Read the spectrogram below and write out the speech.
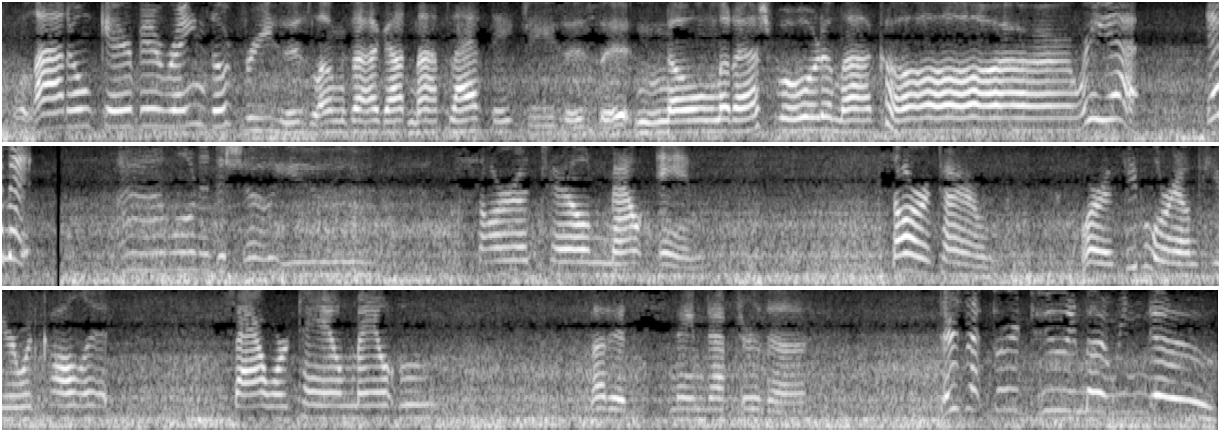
well. I don't care if it rains or freezes, long as I got my plastic Jesus sitting on the dashboard of my car. Where you at? Damn it! I wanted to show you Sauratown Mountain. Sauratown, whereas people around here would call it Sourtown Mountain, but it's named after the. There's that bird poo in my window.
